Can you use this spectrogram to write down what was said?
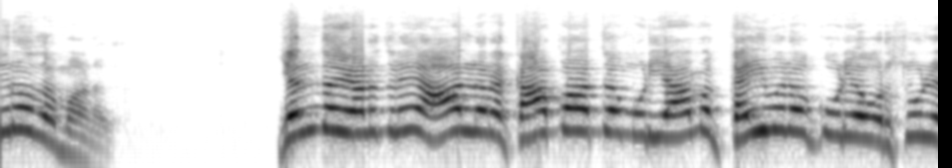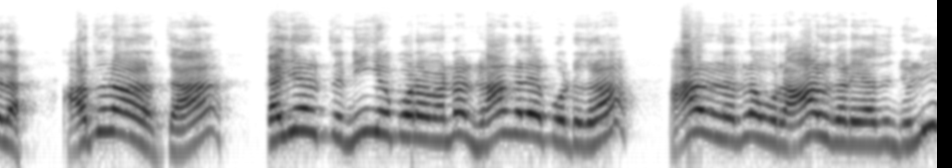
விரோதமானது. எந்த இடத்துலையும் ஆளுநரை காப்பாற்ற முடியாம கைவிடக்கூடிய ஒரு சூழ்நிலை. அதனால தான் கையெழுத்து நீங்கள் போட வேண்டாம் நாங்களே போட்டுக்கிறோம். ஆளுநர்லாம் ஒரு ஆள் கிடையாதுன்னு சொல்லி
